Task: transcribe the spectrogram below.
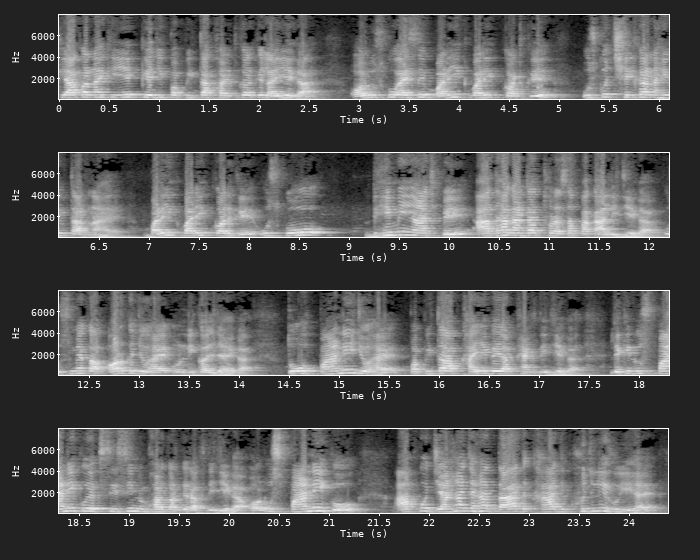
क्या करना है कि एक केजी पपीता खरीद करके लाइएगा और उसको ऐसे बारीक बारीक कट के उसको छिलका नहीं उतारना है। बारीक बारीक करके उसको धीमी आँच पे आधा घंटा थोड़ा सा पका लीजिएगा। उसमें का अर्क जो है वो निकल जाएगा। तो वो पानी जो है, पपीता आप खाइएगा या फेंक दीजिएगा, लेकिन उस पानी को एक शीशी में भर करके रख दीजिएगा और उस पानी को आपको जहाँ जहाँ दाद खाद खुजली हुई है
